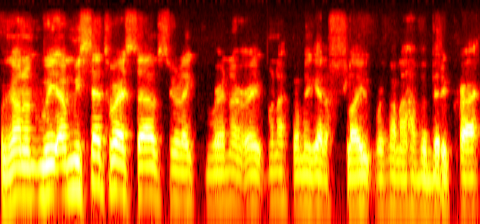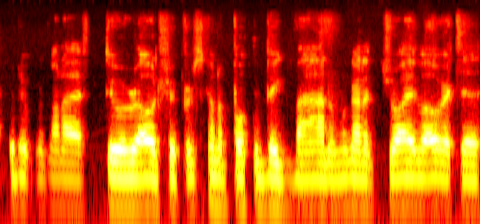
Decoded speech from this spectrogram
we're gonna we and we said to ourselves, we're like, we're not right, we're not gonna get a flight. We're gonna have a bit of crack with it. We're gonna do a road trip. We're just gonna book a big van and we're gonna drive over to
